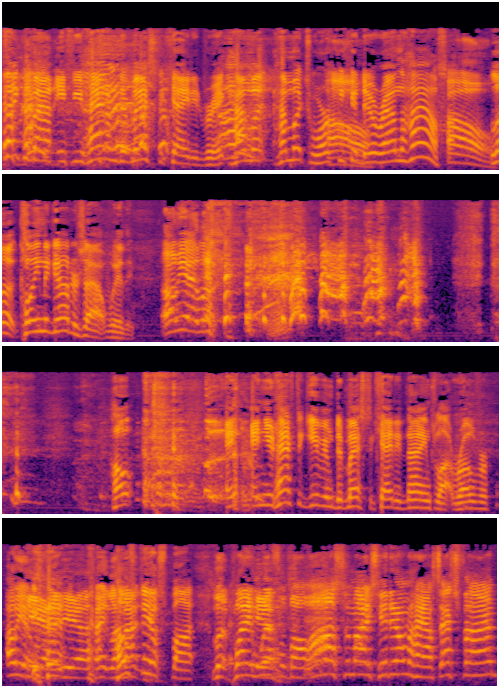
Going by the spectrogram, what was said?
think about if you had them domesticated, Rick. How oh. much how much work you could do oh. around the house? Oh, look, clean the gutters out with him. Oh yeah, look. Hold, and, and you'd have to give him domesticated names like Rover. Oh yeah, yeah, yeah. Hey, look, Hold I- still, Spot. Look, play wiffle ball. Oh, somebody's hit it on the house. That's fine.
